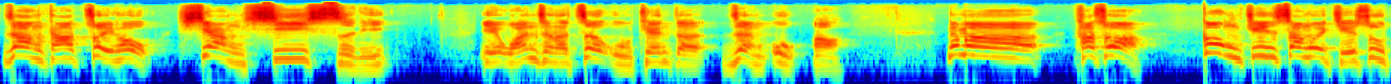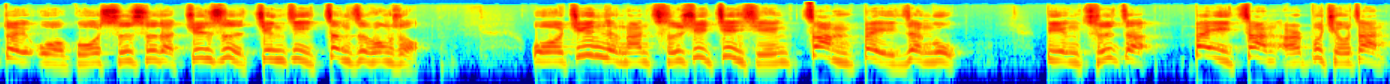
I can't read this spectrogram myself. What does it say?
让它最后向西驶离，也完成了这五天的任务啊。那么他说啊，共军尚未结束对我国实施的军事、经济、政治封锁，我军仍然持续进行战备任务，秉持着。备战而不求战，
